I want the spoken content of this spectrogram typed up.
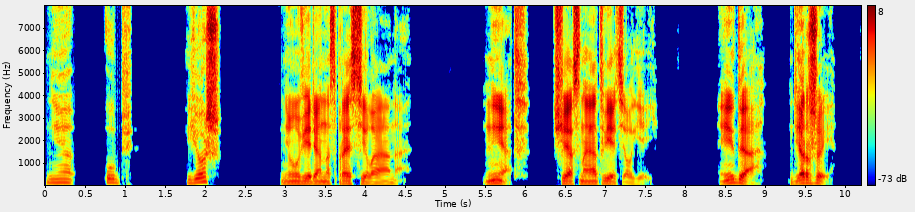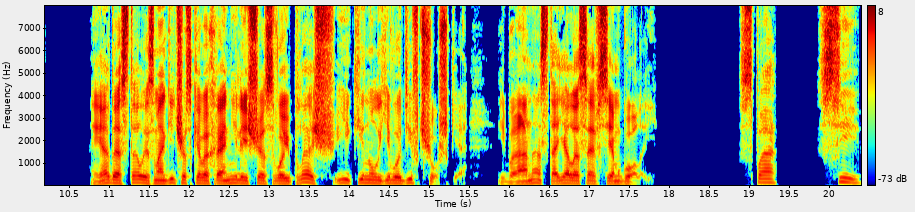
«Не убьешь?» — неуверенно спросила она. «Нет», — честно ответил ей. «И да, держи». Я достал из магического хранилища свой плащ и кинул его девчушке, ибо она стояла совсем голой. «Спа-си-ба».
